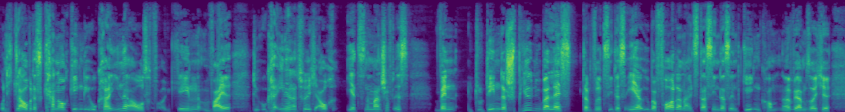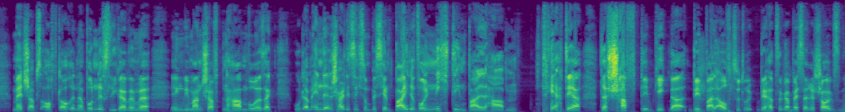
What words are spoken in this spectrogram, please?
und ich glaube, das kann auch gegen die Ukraine ausgehen, weil die Ukraine natürlich auch jetzt eine Mannschaft ist, wenn du denen das Spielen überlässt, dann wird sie das eher überfordern, als dass ihnen das entgegenkommt. Ne? Wir haben solche Matchups oft auch in der Bundesliga, wenn wir irgendwie Mannschaften haben, wo er sagt, gut, am Ende entscheidet sich so ein bisschen, beide wollen nicht den Ball haben der, der das schafft, dem Gegner den Ball aufzudrücken, der hat sogar bessere Chancen.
